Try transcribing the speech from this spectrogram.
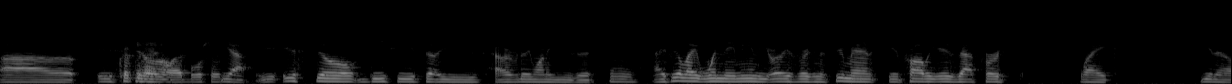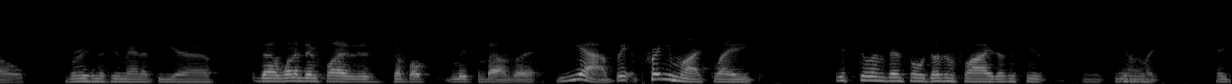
Uh, is Kryptonite still, and all that bullshit. yeah, it is still DC's to use however they want to use it. Mhm. I feel like when they mean the earliest version of Superman, it probably is that first, like, you know, version of Superman that the uh, The one that didn't fly, they just jump off leaps and bounds, right? Yeah, ba- pretty much. Like, it's still invincible. Doesn't fly. Doesn't shoot. You know, Mhm. like, like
